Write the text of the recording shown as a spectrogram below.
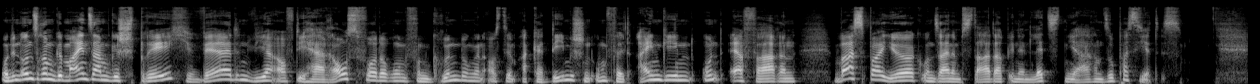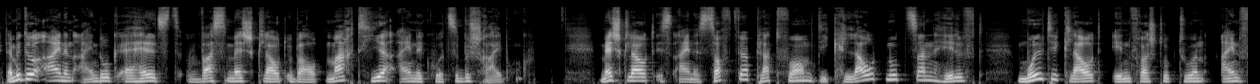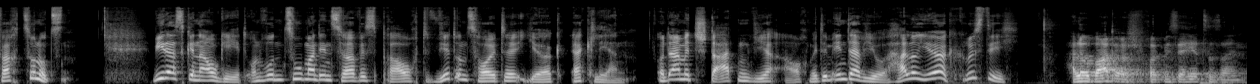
Und in unserem gemeinsamen Gespräch werden wir auf die Herausforderungen von Gründungen aus dem akademischen Umfeld eingehen und erfahren, was bei Jörg und seinem Startup in den letzten Jahren so passiert ist. Damit du einen Eindruck erhältst, was MeshCloud überhaupt macht, hier eine kurze Beschreibung. MeshCloud ist eine Softwareplattform, die Cloud-Nutzern hilft, Multicloud-Infrastrukturen einfach zu nutzen. Wie das genau geht und wozu man den Service braucht, wird uns heute Jörg erklären. Und damit starten wir auch mit dem Interview. Hallo Jörg, grüß dich. Hallo Bartosz, freut mich sehr hier zu sein.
